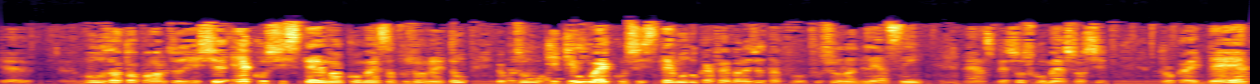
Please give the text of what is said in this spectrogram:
eh, vou usar a tua palavra, esse ecossistema começa a funcionar. Então, eu costumo, o que, que o ecossistema do Café Brasil está funcionando? Ele é assim, né? as pessoas começam a se trocar ideia,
